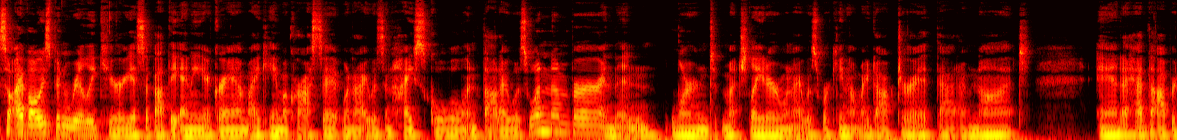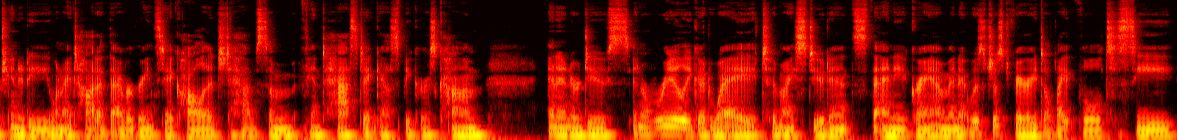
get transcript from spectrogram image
So I've always been really curious about the Enneagram. I came across it when I was in high school and thought I was one number, and then learned much later when I was working on my doctorate that I'm not. And I had the opportunity when I taught at the Evergreen State College to have some fantastic guest speakers come and introduce in a really good way to my students the Enneagram. And it was just very delightful to see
